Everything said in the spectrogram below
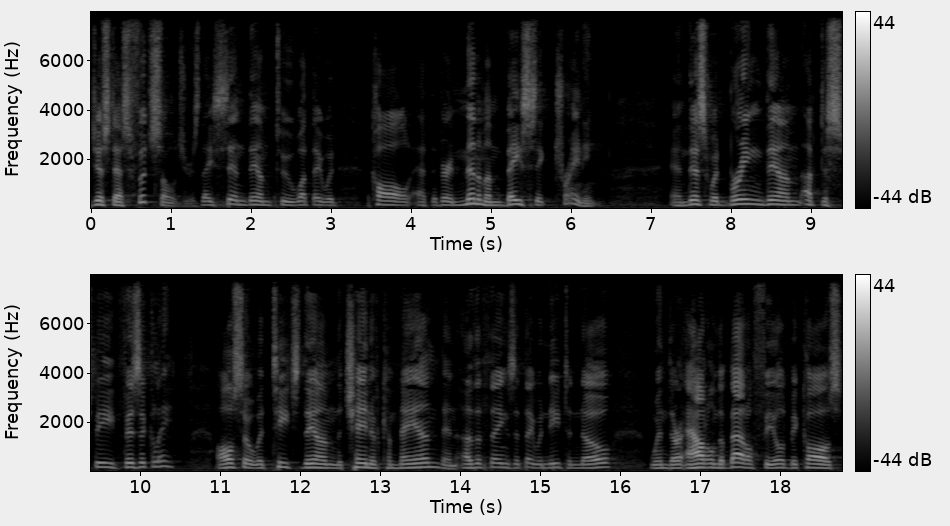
just as foot soldiers, they send them to what they would call, at the very minimum, basic training. And this would bring them up to speed physically. Also, would teach them the chain of command and other things that they would need to know when they're out on the battlefield because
